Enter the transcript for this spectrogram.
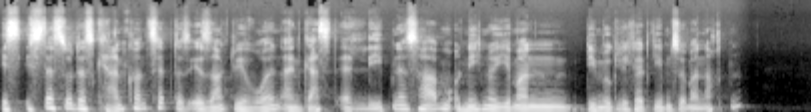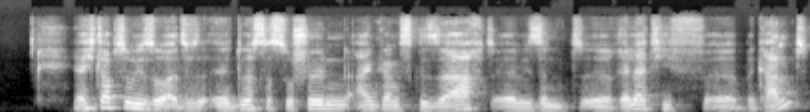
Ist, ist das so das Kernkonzept, dass ihr sagt, wir wollen ein Gasterlebnis haben und nicht nur jemandem die Möglichkeit geben zu übernachten? Ja, ich glaube sowieso. Also äh, du hast das so schön eingangs gesagt. Äh, wir sind äh, relativ bekannt.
